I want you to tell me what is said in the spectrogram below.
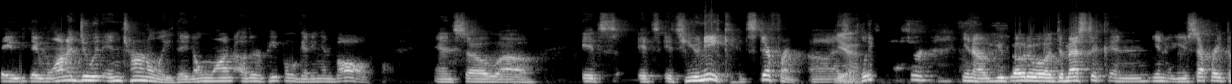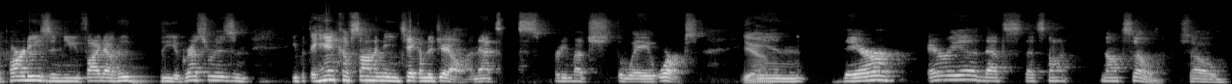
they, they want to do it internally. They don't want other people getting involved. And so, uh, it's, it's, it's unique. It's different. Uh, as yeah. a police officer, you know, you go to a domestic and, you know, you separate the parties and you find out who the aggressor is and you put the handcuffs on him and you take him to jail. And that's pretty much the way it works. Yeah. In their area, that's, that's not not so. So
